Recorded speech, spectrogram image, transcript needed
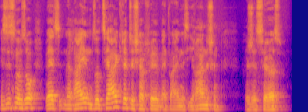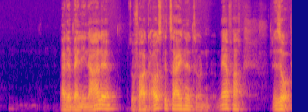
Es ist nur so, wäre es ein rein sozialkritischer Film, etwa eines iranischen Regisseurs, bei der Berlinale sofort ausgezeichnet und mehrfach. So,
